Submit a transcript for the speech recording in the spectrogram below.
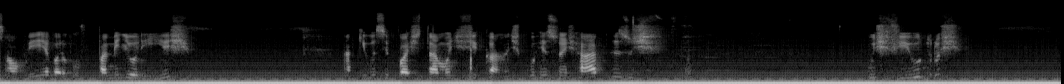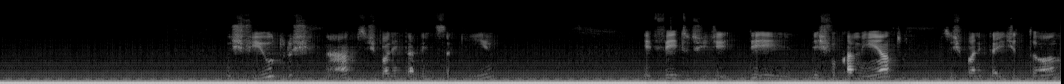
Salvei, agora eu vou para melhorias. Aqui você pode estar modificando as correções rápidas, os, os filtros. Os filtros, tá? vocês podem estar vendo isso aqui efeitos de, de desfocamento. Vocês podem estar editando.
